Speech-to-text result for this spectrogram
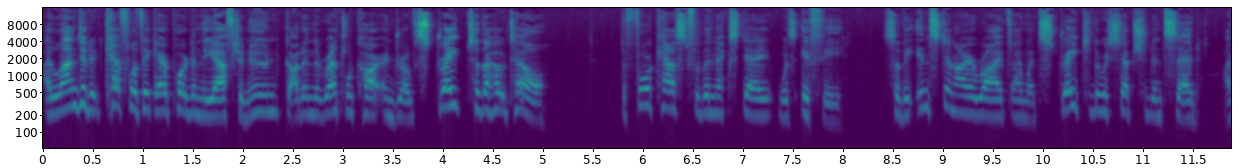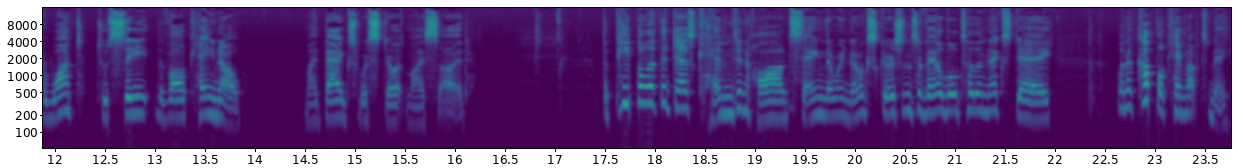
I landed at Keflavik Airport in the afternoon, got in the rental car, and drove straight to the hotel. The forecast for the next day was iffy, so the instant I arrived, I went straight to the reception and said, I want to see the volcano. My bags were still at my side. The people at the desk hemmed and hawed, saying there were no excursions available till the next day, when a couple came up to me.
